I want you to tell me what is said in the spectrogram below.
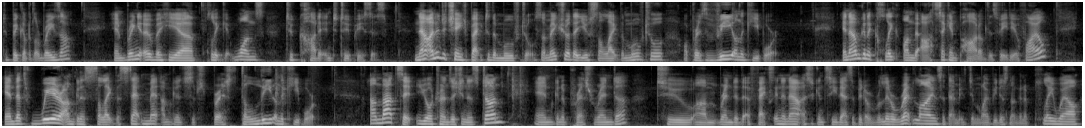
to pick up the razor, and bring it over here, click it once to cut it into two pieces. Now I need to change back to the move tool. So make sure that you select the move tool or press V on the keyboard. And I'm going to click on the uh, second part of this video file. And that's where I'm going to select the set matte. I'm going to press delete on the keyboard. And that's it. Your transition is done. And I'm going to press render to um, render the effects in and out. As you can see, there's a bit of a little red line. So that means that my video is not going to play well.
